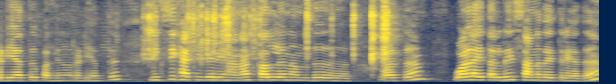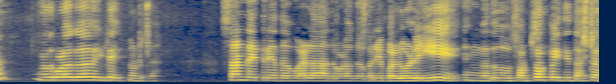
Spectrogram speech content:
ರೆಡಿ ಆಯ್ತು ಪಲ್ಯನೂ ರೆಡಿ ಆಯ್ತು. ಮಿಕ್ಸಿಗೆ ಹಾಕಿದ್ದೆ ರೀ ನಾನು ಕಲ್ಲು ನಮ್ಮದು ಒಳತು. ಒಳ್ಳೆ ಐತಲ್ರಿ ಸಣ್ಣದೈತ್ರಿ ಅದು. ಅದ್ರೊಳಗೆ ಇಲ್ಲೇ ಐತೆ ನೋಡ್ರಿ. ಸಣ್ಣದೈತ್ರಿ ಅದು ಒಳ್ಳ ಅದ್ರೊಳಗೆ ಬರೀ ಬೆಳ್ಳುಳ್ಳಿ ಹಿಂಗೆ ಅದು ಸ್ವಲ್ಪ ಸ್ವಲ್ಪ ಐತಿದ್ದು ಅಷ್ಟು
